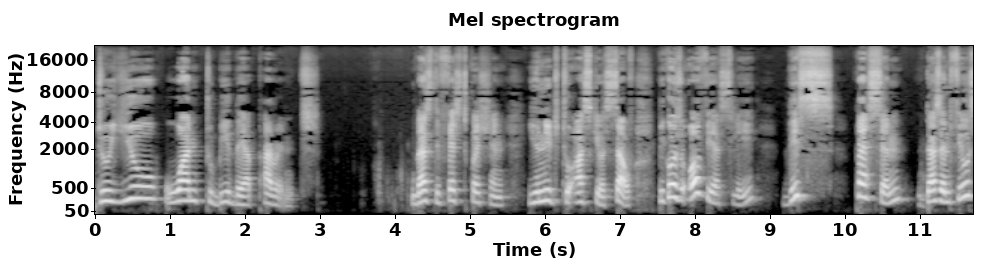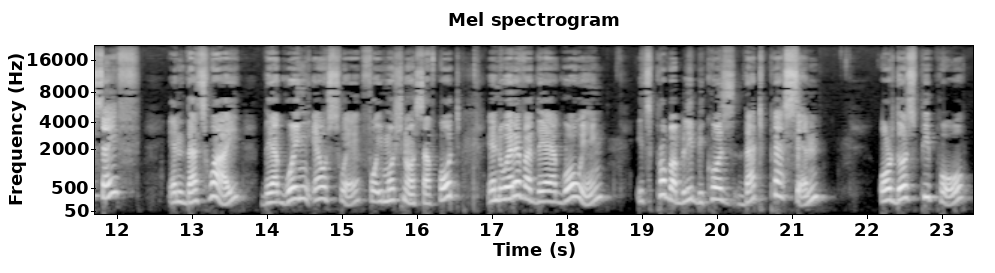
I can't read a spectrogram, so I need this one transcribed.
do you want to be their parent? That's the first question you need to ask yourself. Because obviously, this person doesn't feel safe, and that's why they are going elsewhere for emotional support. And wherever they are going, it's probably because that person or those people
